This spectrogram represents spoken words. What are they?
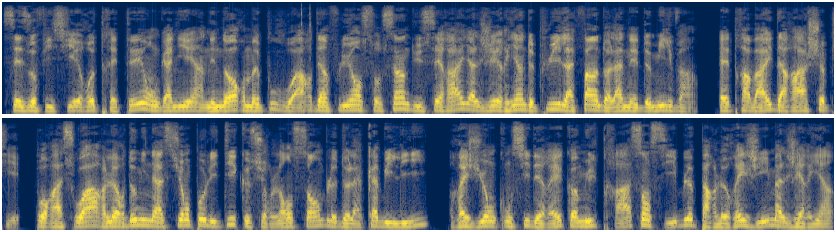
Ces officiers retraités ont gagné un énorme pouvoir d'influence au sein du sérail algérien depuis la fin de l'année 2020, et travaillent d'arrache-pied pour asseoir leur domination politique sur l'ensemble de la Kabylie, région considérée comme ultra-sensible par le régime algérien,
